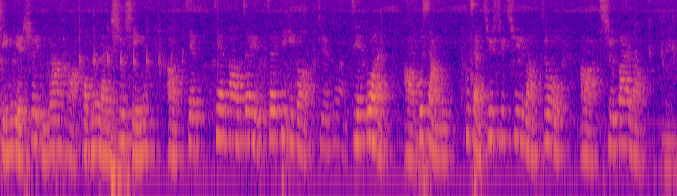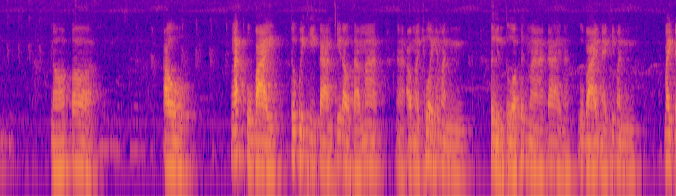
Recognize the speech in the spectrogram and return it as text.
行也是一样哈，我们来修行啊，见见到这这第一个阶段阶段啊，不想不想继续去了，就啊失败了。 เนาะก็เอา งัดอุบายทุกวิธีการที่เราสามารถอ่าเอามาช่วยให้มันตื่นตัวขึ้นมาได้นะ อุบายไหนที่มันไม่ไป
